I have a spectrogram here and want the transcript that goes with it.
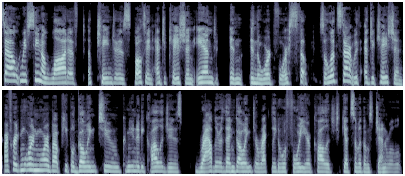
So we've seen a lot of, of changes both in education and in, in the workforce. So, so let's start with education. I've heard more and more about people going to community colleges rather than going directly to a four year college to get some of those general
